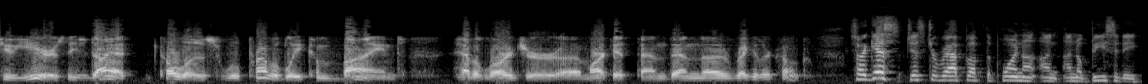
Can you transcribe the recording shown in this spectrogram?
few years, these diet colas will probably combined have a larger uh, market than than uh, regular Coke. So I guess just to wrap up the point on, on, on obesity,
